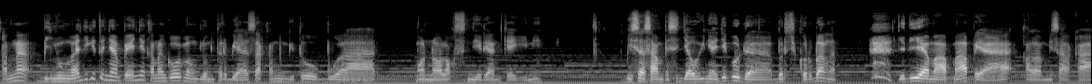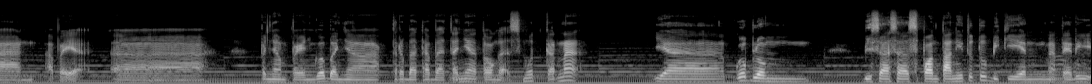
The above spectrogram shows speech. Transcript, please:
Karena bingung aja gitu nyampeinnya karena gue memang belum terbiasa kan gitu buat monolog sendirian kayak gini. Bisa sampai sejauh ini aja gue udah bersyukur banget. Jadi ya maaf maaf ya kalau misalkan apa ya uh, penyampaian gue banyak terbata-batanya atau nggak smooth karena ya gue belum bisa spontan itu tuh bikin materi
